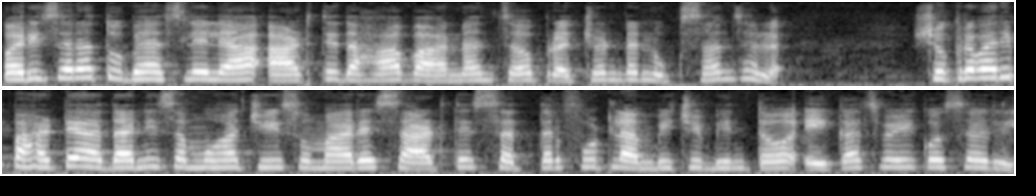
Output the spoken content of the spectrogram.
परिसरात उभ्या असलेल्या आठ ते दहा वाहनांचं प्रचंड नुकसान झालं. शुक्रवारी पहाटे अदानी समूहाची सुमारे साठ ते सत्तर फूट लांबीची भिंत एकाच वेळी कोसळली.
